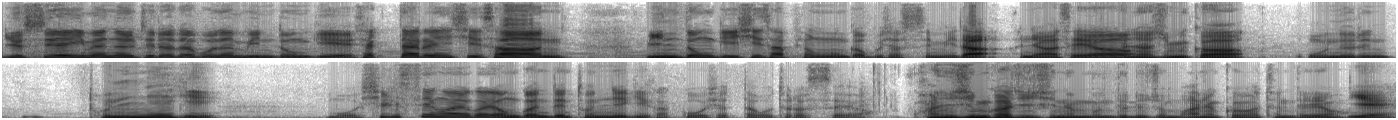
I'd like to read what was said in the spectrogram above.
뉴스의 이면을 들여다보는 민동기의 색다른 시선 민동기 시사평론가 모셨습니다. 안녕하세요. 안녕하십니까. 오늘은 돈 얘기, 뭐 실생활과 연관된 돈 얘기 갖고 오셨다고 들었어요. 관심 가지시는 분들이 좀 많을 것 같은데요. 예.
